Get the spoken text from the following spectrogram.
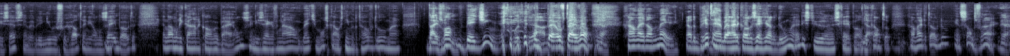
JSF's en we hebben die nieuwe fregatten en die onderzeeboten... en de Amerikanen komen bij ons en die zeggen van... nou, weet je, Moskou is niet meer het hoofddoel, maar... Taiwan. Beijing. Moet- ja. of Taiwan. Ja. Gaan wij dan mee? Nou, de Britten hebben eigenlijk al gezegd... ja, dat doen we. Hè. Die sturen hun schepen al die kant op. Gaan wij dat ook doen? Interessante vraag. Ja,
